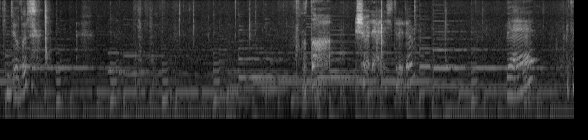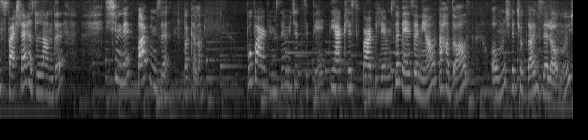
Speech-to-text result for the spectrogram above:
İkinci hazır. Bunu da şöyle yerleştirelim. Ve bütün siparişler hazırlandı. Şimdi Barbie'mize bakalım. Bu Barbie'mizin vücut tipi diğer klasik Barbie'lerimize benzemiyor. Daha doğal olmuş ve çok daha güzel olmuş.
